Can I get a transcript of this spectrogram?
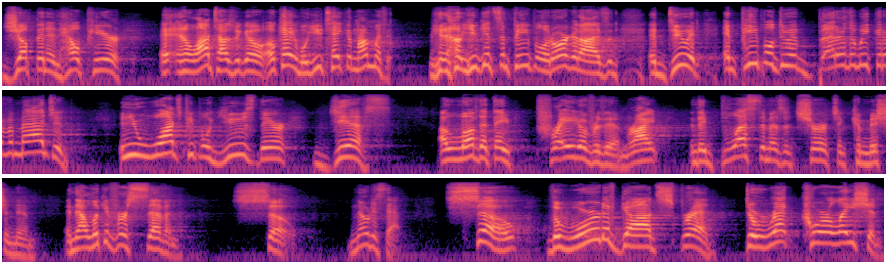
jump in and help here. And a lot of times we go, okay, well, you take and run with it. You know, you get some people and organize and, and do it. And people do it better than we could have imagined. And you watch people use their gifts. I love that they prayed over them, right? And they blessed them as a church and commissioned them. And now look at verse 7. So, notice that. So, the word of God spread. Direct correlation.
